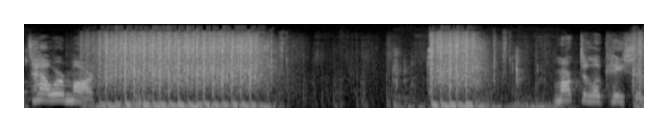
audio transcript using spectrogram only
Tower marked. Marked a location.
